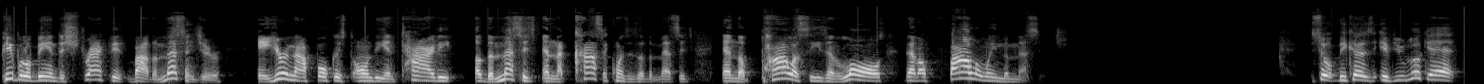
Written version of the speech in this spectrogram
People are being distracted by the messenger, and you're not focused on the entirety of the message and the consequences of the message and the policies and laws that are following the message. So, because if you look at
